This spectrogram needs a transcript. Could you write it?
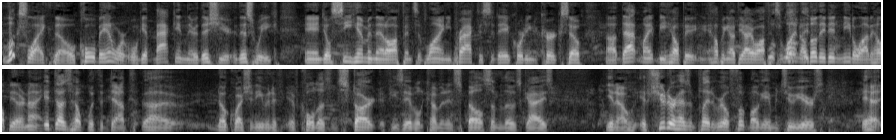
Looks like though Cole Banwart will get back in there this year, this week, and you'll see him in that offensive line. He practiced today, according to Kirk, so uh, that might be helping helping out the Iowa offensive well, line. it- Although they didn't need a lot of help the other night. it does help with the depth, uh, no question. Even if, if Cole doesn't start, if he's able to come in and spell some of those guys, you know, if Shooter hasn't played a real football game in two years, yeah,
